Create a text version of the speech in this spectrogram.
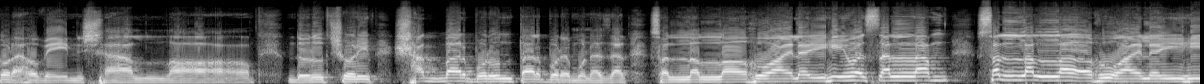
করা হবে ইনশাআল্লাহ। দরুদ শরীফ সাতবার পড়ুন, তারপরে মোনাজাত। সাল্লাল্লাহু আলাইহি ওয়াসাল্লাম, সাল্লাল্লাহু আলাইহি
